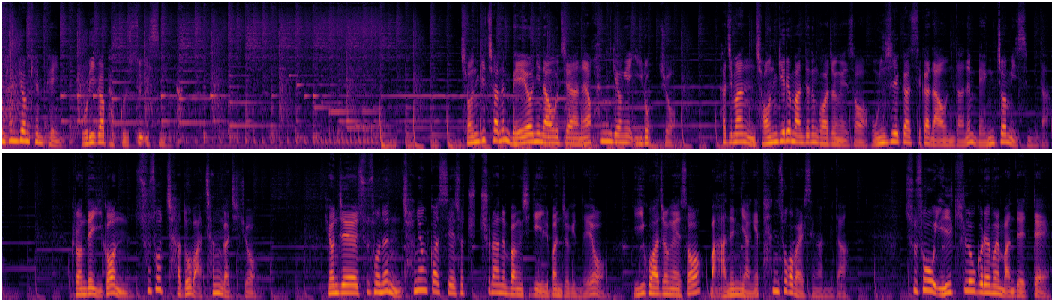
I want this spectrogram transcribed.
환경 캠페인 우리가 바꿀 수 있습니다. 전기차는 매연이 나오지 않아 환경에 이롭죠. 하지만 전기를 만드는 과정에서 온실가스가 나온다는 맹점이 있습니다. 그런데 이건 수소차도 마찬가지죠. 현재 수소는 천연가스에서 추출하는 방식이 일반적인데요. 이 과정에서 많은 양의 탄소가 발생합니다. 수소 1kg을 만들 때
